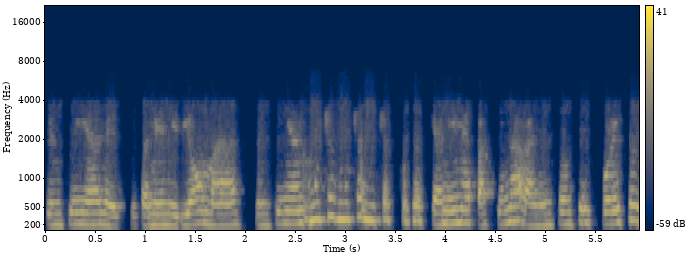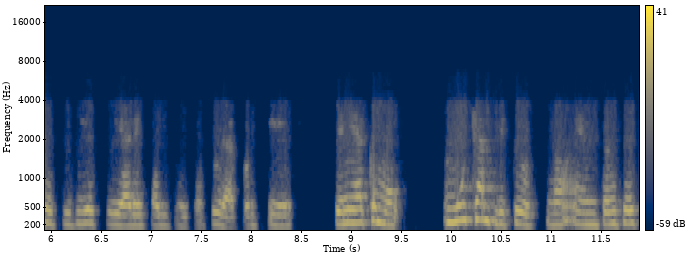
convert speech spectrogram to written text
te enseñan este, también idiomas, te enseñan muchas, muchas, muchas cosas que a mí me apasionaban. Entonces, por eso decidí estudiar esa licenciatura, porque tenía como mucha amplitud, ¿no? Entonces,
